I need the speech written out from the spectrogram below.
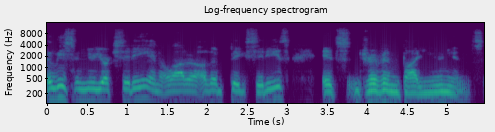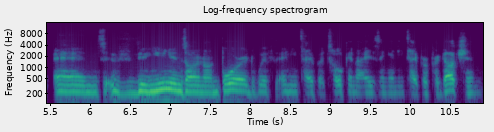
at least in New York City and a lot of other big cities, it's driven by unions and the unions aren't on board with any type of tokenizing any type of production.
